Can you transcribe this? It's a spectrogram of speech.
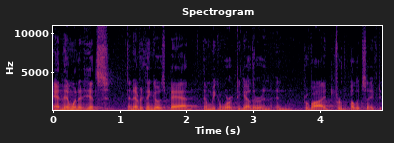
And then when it hits and everything goes bad, then we can work together and, and provide for the public safety.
